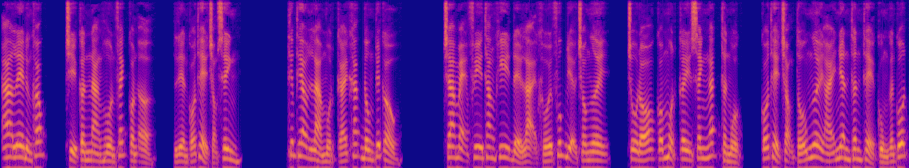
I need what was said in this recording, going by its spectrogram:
A Lê đừng khóc, chỉ cần nàng hồn phách còn ở, liền có thể trọng sinh. Tiếp theo là một cái khác đông tuyết cầu. Cha mẹ phi thăng khi để lại khối phúc địa cho ngươi, chỗ đó có một cây xanh ngắt thần mục, có thể trọng tố ngươi ái nhân thân thể cùng gân cốt.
